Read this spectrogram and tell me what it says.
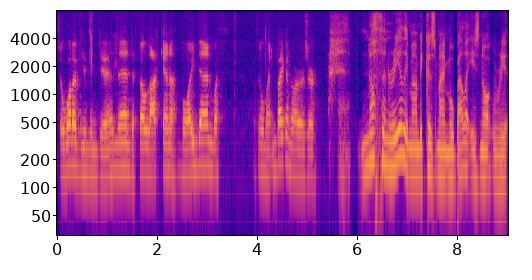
so what have you been doing then to fill that kind of void then with with no mountain biking, or is there? Nothing really, man, because my mobility is not re-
